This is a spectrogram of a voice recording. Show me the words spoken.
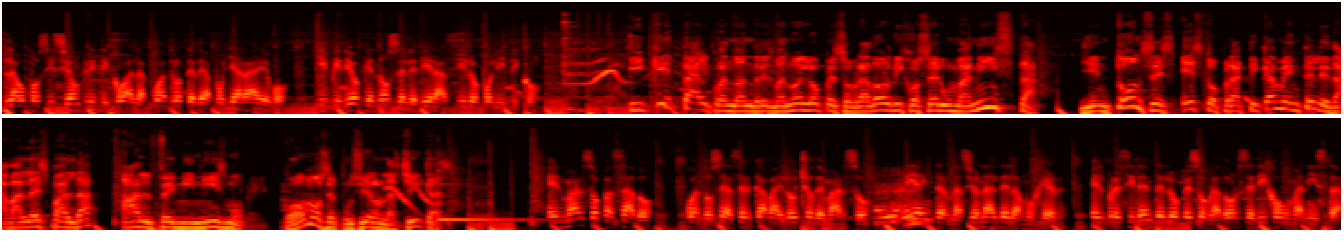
la oposición criticó a la 4T de apoyar a Evo, y pidió que no se le diera asilo político. ¿Y qué tal cuando Andrés Manuel López Obrador dijo ser humanista? Y entonces esto prácticamente le daba la espalda al feminismo. ¿Cómo se pusieron las chicas? En marzo pasado, cuando se acercaba el 8 de marzo, Día Internacional de la Mujer, el presidente López Obrador se dijo humanista,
